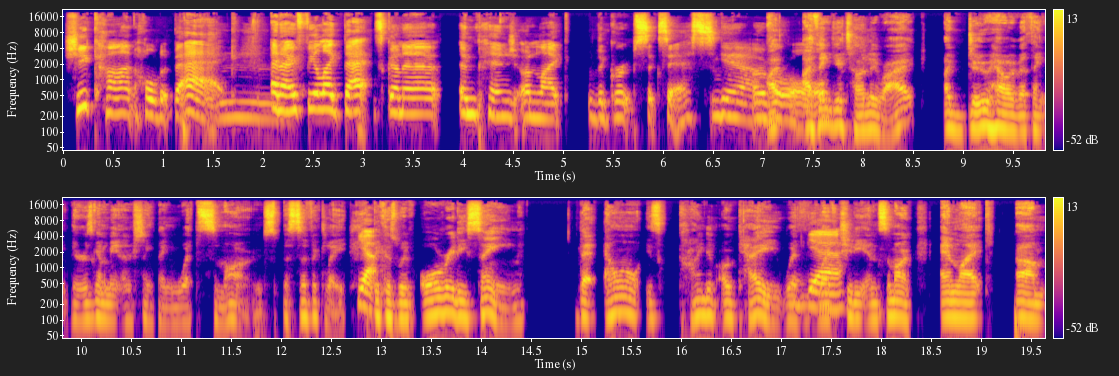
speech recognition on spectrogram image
she can't hold it back Mm. and i feel like that's gonna impinge on like the group's success yeah. I, overall I think you're totally right. I do, however, think there is going to be an interesting thing with Simone specifically yeah because we've already seen that Eleanor is kind of okay with Yeah. like Chidi and Simone, and like um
